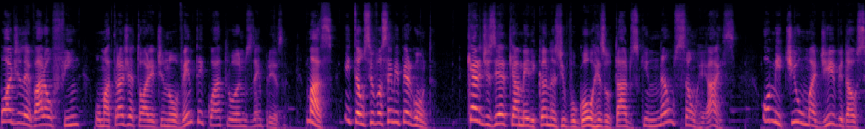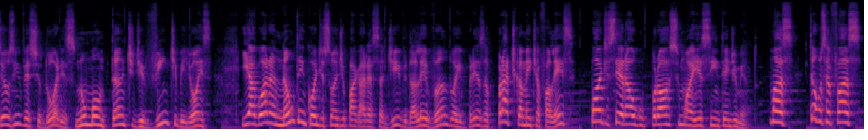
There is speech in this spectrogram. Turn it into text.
pode levar ao fim uma trajetória de 94 anos da empresa. Mas, então, se você me pergunta, quer dizer que a Americanas divulgou resultados que não são reais? Omitiu uma dívida aos seus investidores no montante de 20 bilhões e agora não tem condições de pagar essa dívida, levando a empresa praticamente à falência? Pode ser algo próximo a esse entendimento. Mas, então você faz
